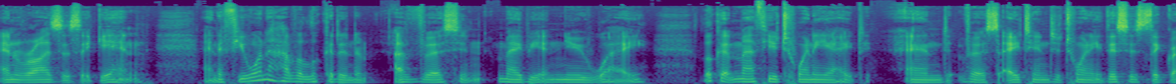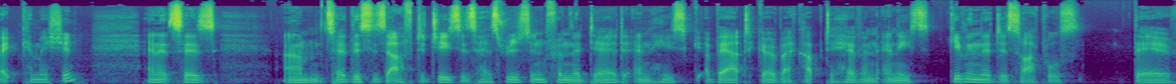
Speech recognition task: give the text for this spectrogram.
and rises again. And if you want to have a look at an, a verse in maybe a new way, look at Matthew 28 and verse 18 to 20. This is the Great Commission. And it says, Um, so this is after Jesus has risen from the dead and he's about to go back up to heaven and he's giving the disciples their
